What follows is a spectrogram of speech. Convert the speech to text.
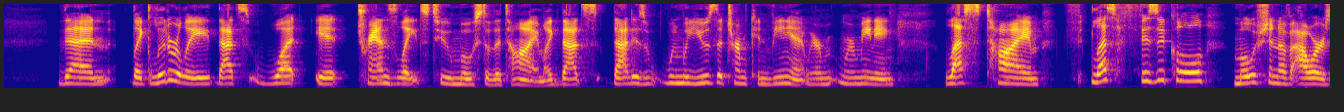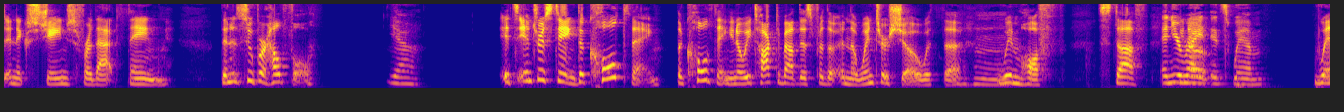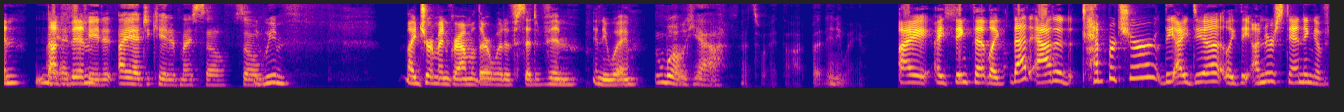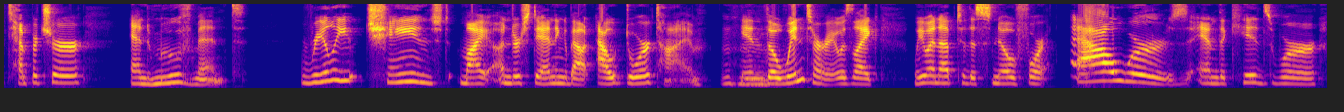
then like literally that's what it translates to most of the time like that's that is when we use the term convenient we're we're meaning less time f- less physical motion of ours in exchange for that thing then it's super helpful Yeah. it's interesting the cold thing the cold thing you know we talked about this for the in the winter show with the mm-hmm. wim hof stuff And you're You know, right, it's Wim. wim not I vim I educated myself. So wim my german grandmother would have said vim anyway well, yeah, that's what I thought. But anyway. I, I think that like that added temperature, the idea, like the understanding of temperature and movement really changed my understanding about outdoor time in mm-hmm. the winter. It was like we went up to the snow for hours and the kids were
